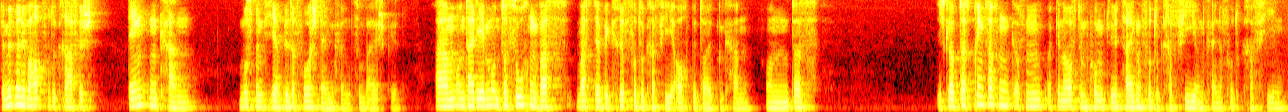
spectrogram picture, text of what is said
damit man überhaupt fotografisch denken kann, muss man sich ja Bilder vorstellen können, zum Beispiel. Ähm, und halt eben untersuchen, was, was der Begriff Fotografie auch bedeuten kann. Und das, ich glaube, das bringt es auf, auf genau auf den Punkt, wir zeigen Fotografie und keine Fotografien.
